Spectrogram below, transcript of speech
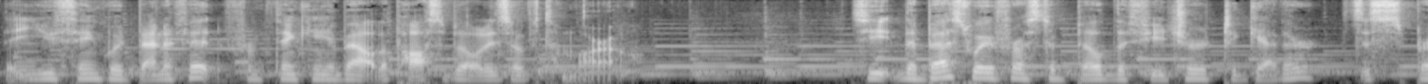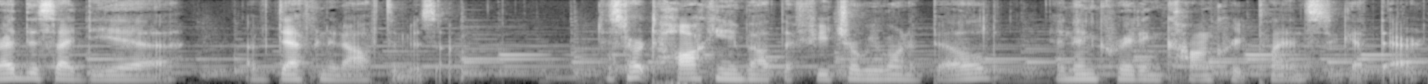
that you think would benefit from thinking about the possibilities of tomorrow. See, the best way for us to build the future together is to spread this idea of definite optimism to start talking about the future we want to build and then creating concrete plans to get there.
